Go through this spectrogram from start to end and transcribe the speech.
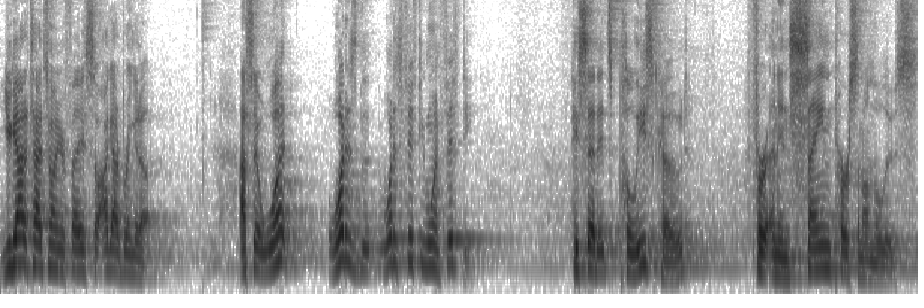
you got a tattoo on your face, so I got to bring it up. I said, what, what, is the, what is 5150? He said, it's police code for an insane person on the loose.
